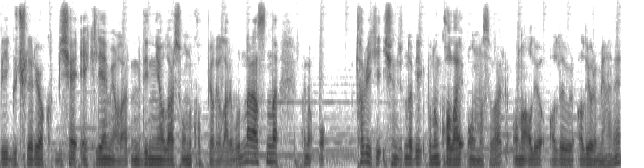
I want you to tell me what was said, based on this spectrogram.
bir güçleri yok. Bir şey ekleyemiyorlar. Ne dinliyorlarsa onu kopyalıyorlar. Bunlar aslında hani o, tabii ki işin ucunda bir bunun kolay olması var. Onu alıyor, alıyor alıyorum yani.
